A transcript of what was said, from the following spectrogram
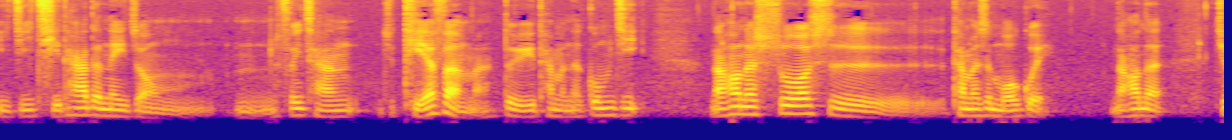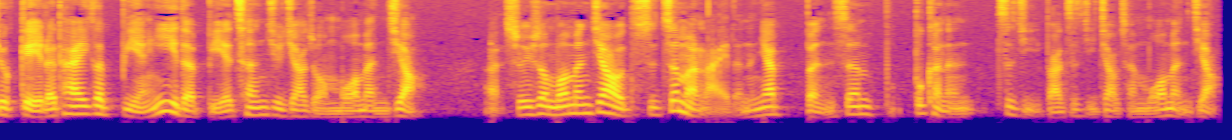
以及其他的那种嗯非常就铁粉嘛，对于他们的攻击，然后呢说是他们是魔鬼，然后呢就给了他一个贬义的别称，就叫做摩门教。啊，所以说摩门教是这么来的，人家本身不不可能自己把自己叫成摩门教。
